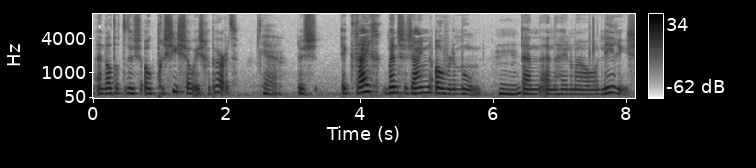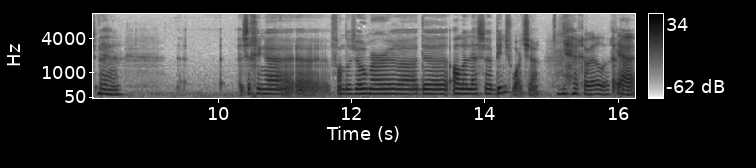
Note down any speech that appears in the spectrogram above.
en dat het dus ook precies zo is gebeurd. Ja. Dus ik krijg, mensen zijn over de moon Mhm. en, en helemaal lyrisch. Ja. En eh, ze gingen eh, van de zomer eh, de, alle lessen binge-watchen. Ja, geweldig. Ja.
